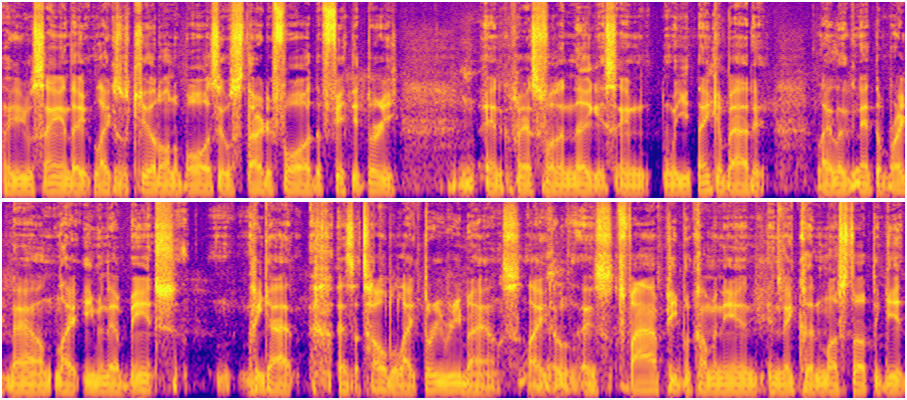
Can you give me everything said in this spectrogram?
like you were saying, they Lakers was killed on the boards. It was 34 to 53 mm-hmm. in comparison for the Nuggets. And when you think about it, like looking at the breakdown, like even their bench, he got as a total like three rebounds. Like it's five people coming in and they couldn't muster up to get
